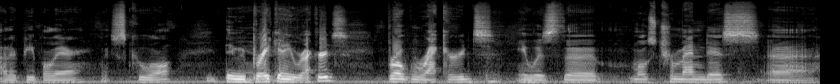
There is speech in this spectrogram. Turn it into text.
other people there, which is cool. Did we break any records? Broke records. It was the most tremendous uh,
